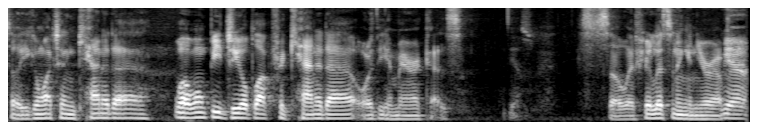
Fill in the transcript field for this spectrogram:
So you can watch it in Canada. Well, it won't be geo blocked for Canada or the Americas. Yes. So if you're listening in Europe, Yeah.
